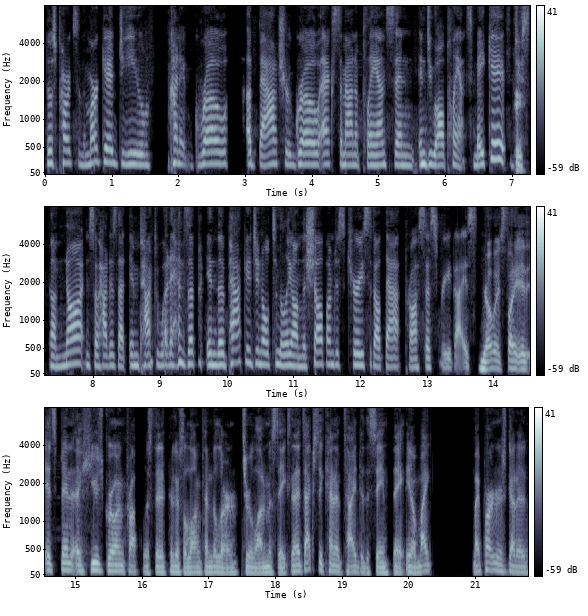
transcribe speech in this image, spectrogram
those products in the market? Do you kind of grow a batch or grow X amount of plants and, and do all plants make it? Sure. Do some not? And so how does that impact what ends up in the package and ultimately on the shelf? I'm just curious about that process for you guys. No, it's funny. It, has been a huge growing process that it took us a long time to learn through a lot of mistakes. And it's actually kind of tied to the same thing. You know, Mike, my partner's got a,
